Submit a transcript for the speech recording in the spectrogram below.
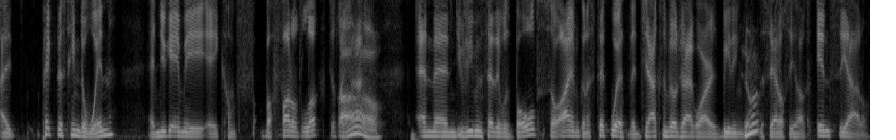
I picked this team to win, and you gave me a conf- befuddled look, just like that. Oh, And then you've even said it was bold. So I am going to stick with the Jacksonville Jaguars beating You know the Seattle Seahawks in Seattle.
